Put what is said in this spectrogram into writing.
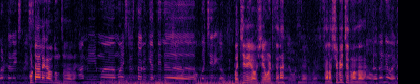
पट्टण एक्सप्रेस. कुठं आलं गाव तुमचं दादा? आम्ही माळशिरस तालुक्यातील पचेरी गाव. पच्चिरे गाव. शेवटचं ना? बरं बरं. चला शुभेच्छा तुम्हाला दादा. धन्यवाद.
